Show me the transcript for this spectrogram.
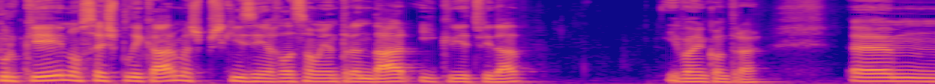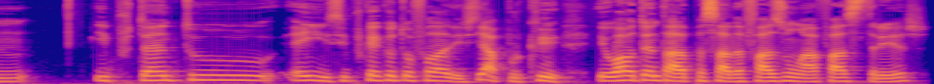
Porquê? Não sei explicar, mas pesquisem a relação entre andar e criatividade e vão encontrar. Um, e portanto, é isso. E porquê é que eu estou a falar disto? Yeah, porque eu, ao tentar passar da fase 1 à fase 3,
